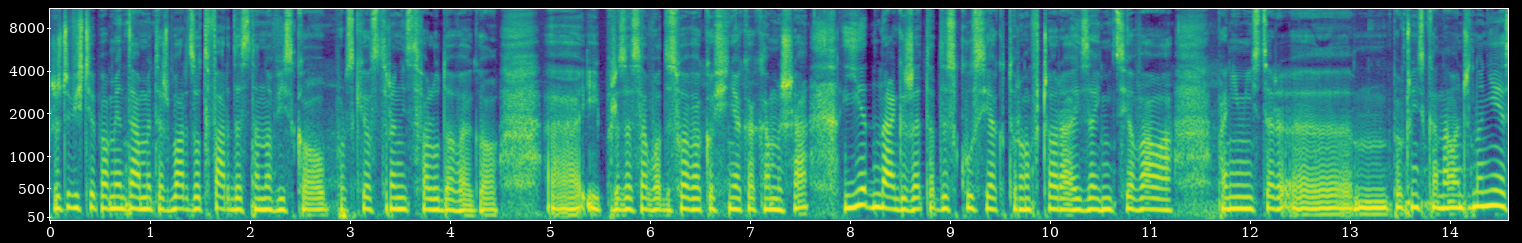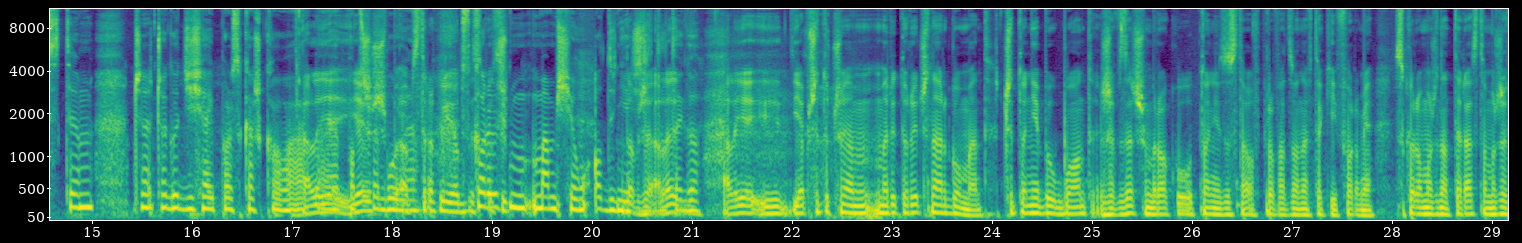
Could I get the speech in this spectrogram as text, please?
rzeczywiście pamiętamy też bardzo twarde stanowisko Polskiego Stronnictwa Ludowego e, i prezesa Władysława Kosiniaka-Kamysza. Jednakże ta dyskusja, którą wczoraj zainicjowała pani minister e, Pełczyńska-Nałęcz, no nie jest tym, czy, czego dzisiaj polska szkoła Ale ja, e, ja już potrzebuje. abstrahuję od Skoro już dyskusji. mam się odnieść Dobrze, do ale, tego. ale ja, ja przytoczyłem merytoryczny argument. Czy to nie był błąd, że w zeszłym roku to nie zostało wprowadzone w takiej formie? Skoro można teraz, to może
